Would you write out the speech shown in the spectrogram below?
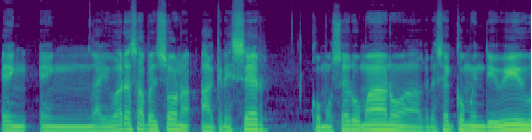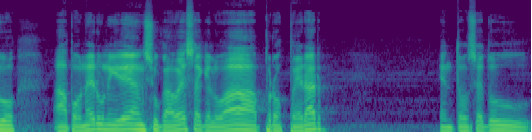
en, en ayudar a esa persona a crecer como ser humano, a crecer como individuo, a poner una idea en su cabeza que lo va a prosperar, entonces tú,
